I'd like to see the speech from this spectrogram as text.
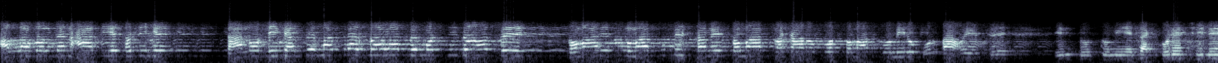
আল্লাহ বলবেন, হা দিয়েছ দিকে দানও ঠিক আছে মাদ্রাসাও আছে, মসজিদও আছে। তোমার তোমার প্রতিষ্ঠানে তোমার টাকার উপর তোমার জমির উপর তা হয়েছে। কিন্তু তুমি এটা করেছিলে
